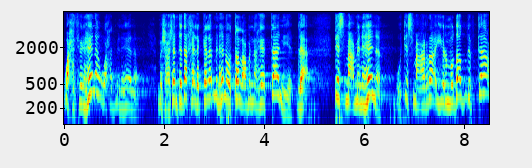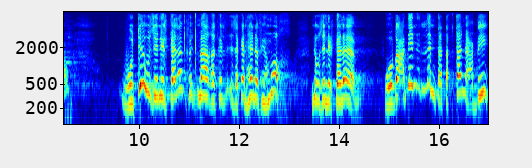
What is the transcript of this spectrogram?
واحد من هنا وواحد من هنا. مش عشان تدخل الكلام من هنا وتطلع من الناحية التانية لا. تسمع من هنا وتسمع الرأي المضاد بتاعه وتوزن الكلام في دماغك إذا كان هنا فيه مخ نوزن الكلام. وبعدين اللي أنت تقتنع به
